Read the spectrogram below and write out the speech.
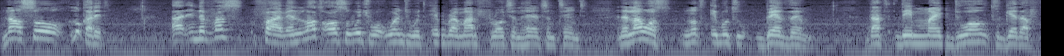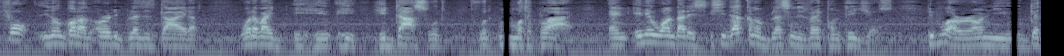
Now, so look at it. And in the verse 5, and Lot also, which went with Abraham, had flocks and herds and tents, and the land was not able to bear them, that they might dwell together. For you know, God has already blessed this guy that whatever he he, he, he does would would multiply. And anyone that is see that kind of blessing is very contagious. People around you get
